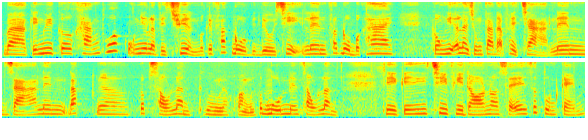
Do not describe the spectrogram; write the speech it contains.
và cái nguy cơ kháng thuốc cũng như là phải chuyển một cái phác đồ điều trị lên phác đồ bậc 2 có nghĩa là chúng ta đã phải trả lên giá lên đắt ờ, gấp 6 lần thường là khoảng gấp 4 đến 6 lần thì cái chi phí đó nó sẽ rất tốn kém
